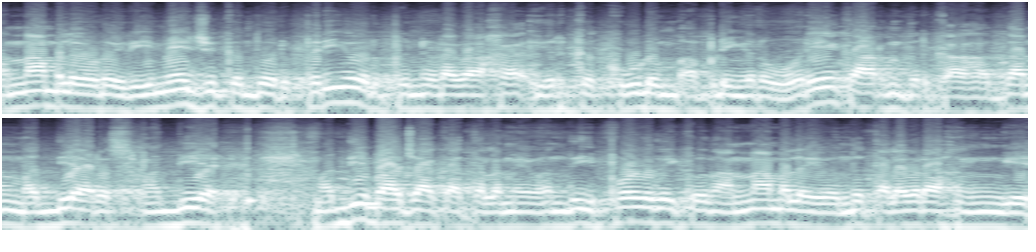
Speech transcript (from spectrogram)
அண்ணாமலையோட ஒரு இமேஜுக்கு வந்து ஒரு பெரிய ஒரு பின்னடைவாக இருக்கக்கூடும் அப்படிங்கிற ஒரே காரணத்திற்காக தான் மத்திய அரசு மத்திய மத்திய பாஜக தலைமை வந்து இப்பொழுதைக்கு வந்து அண்ணாமலை வந்து தலைவராக இங்கே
